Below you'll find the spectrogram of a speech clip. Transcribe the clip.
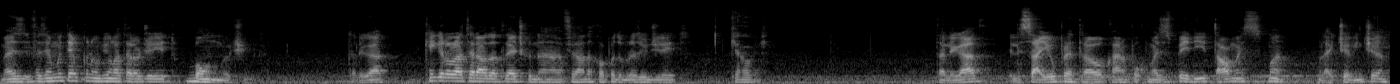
Mas fazia muito tempo que eu não vi um lateral direito bom no meu time. Tá ligado? Quem que era o lateral do Atlético na final da Copa do Brasil direito? Kelvin. Tá ligado? Ele saiu pra entrar o cara um pouco mais experido e tal, mas, mano, o moleque tinha 20 anos.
